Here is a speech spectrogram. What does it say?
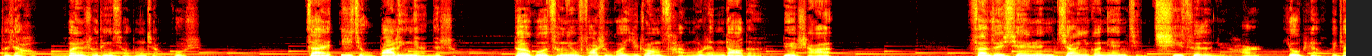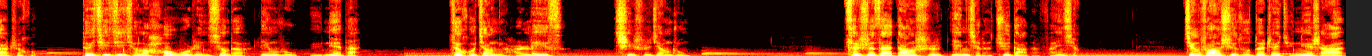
大家好，欢迎收听小东讲故事。在一九八零年的时候，德国曾经发生过一桩惨无人道的虐杀案。犯罪嫌疑人将一个年仅七岁的女孩诱骗回家之后，对其进行了毫无人性的凌辱与虐待，最后将女孩勒死，弃尸江中。此事在当时引起了巨大的反响，警方迅速对这起虐杀案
